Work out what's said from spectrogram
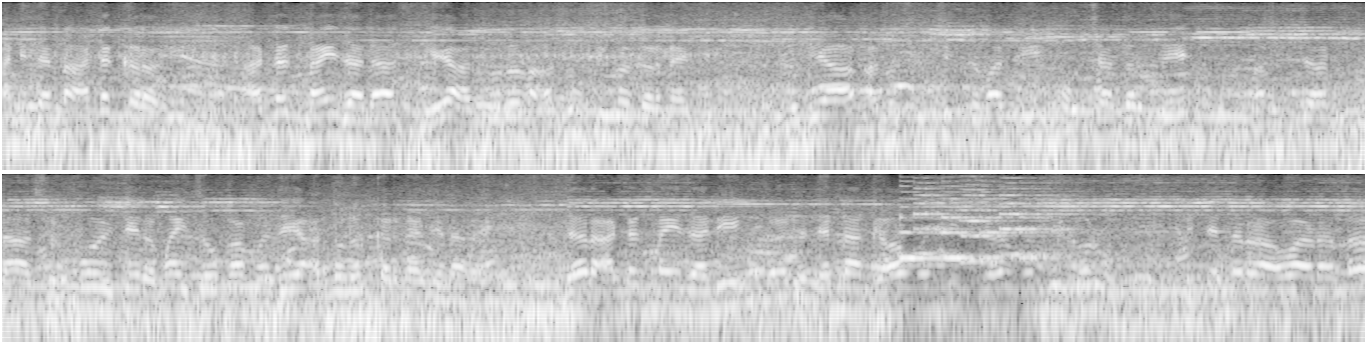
आणि त्यांना अटक करावी. अटक नाही झाल्यास हे आंदोलन अजून तीव्र करण्याची. उद्या अनुसूचित जमाती मोर्चातर्फे आमच्या ना सिडको इथे रमाई चौकामध्ये आंदोलन करण्यात येणार आहे. जर अटक नाही झाली तर त्यांना गावबंदी शहरबंदी करून जितेंद्र आव्हाडाला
